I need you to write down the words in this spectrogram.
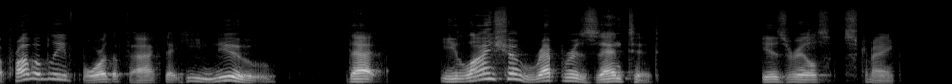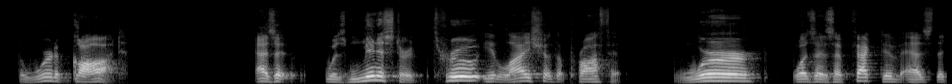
probably for the fact that he knew that Elisha represented Israel's strength. The Word of God, as it was ministered through Elisha the prophet, were was as effective as the,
